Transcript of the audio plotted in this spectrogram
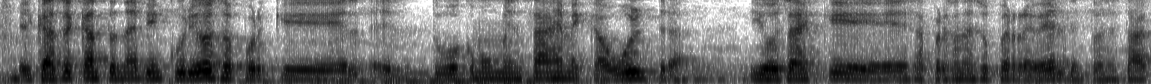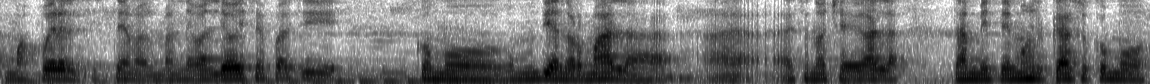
El caso de Cantona es bien curioso porque él, él tuvo como un mensaje meca ultra. Y vos sabes que esa persona es súper rebelde, entonces estaba como afuera del sistema. El man le valió y se fue así como, como un día normal a, a- a esa noche de gala. También tenemos el caso como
